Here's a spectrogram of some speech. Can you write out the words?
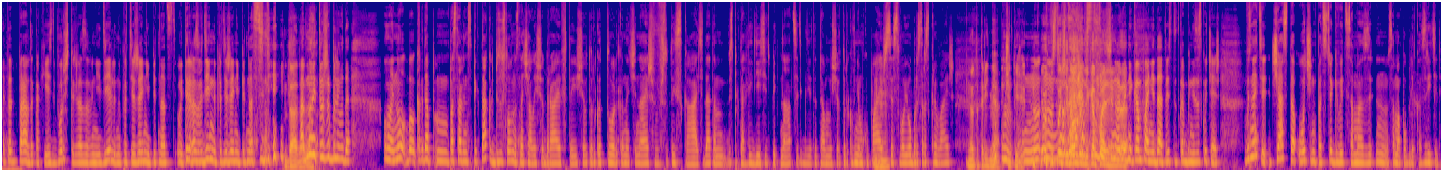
Это правда, как есть борщ три раза в неделю на протяжении 15... Ой, три раза в день на протяжении 15 дней. Да, да, Одно да. и то же блюдо. Ой, ну, когда поставлен спектакль, безусловно, сначала еще драйв, ты еще только-только начинаешь что-то искать, да, там спектаклей 10-15, где ты там еще только в нем купаешься, угу. свой образ раскрываешь. Ну, это три дня, четыре. Ну, ну, в случае ну, новогодней кампании. В случае новогодней кампании, да, то есть тут как бы не заскучаешь. Вы знаете, часто очень подстегивает сама, сама публика, зритель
